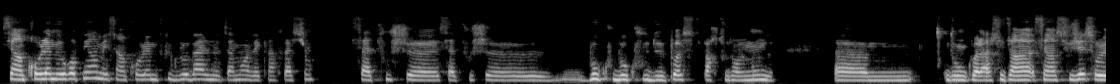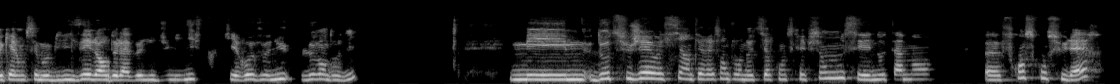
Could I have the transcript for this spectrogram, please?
C'est un problème européen, mais c'est un problème plus global, notamment avec l'inflation. Ça touche, euh, ça touche euh, beaucoup, beaucoup de postes partout dans le monde. Euh, donc voilà, c'est un, un, sujet sur lequel on s'est mobilisé lors de la venue du ministre qui est revenu le vendredi. Mais d'autres sujets aussi intéressants pour notre circonscription, c'est notamment France Consulaire.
